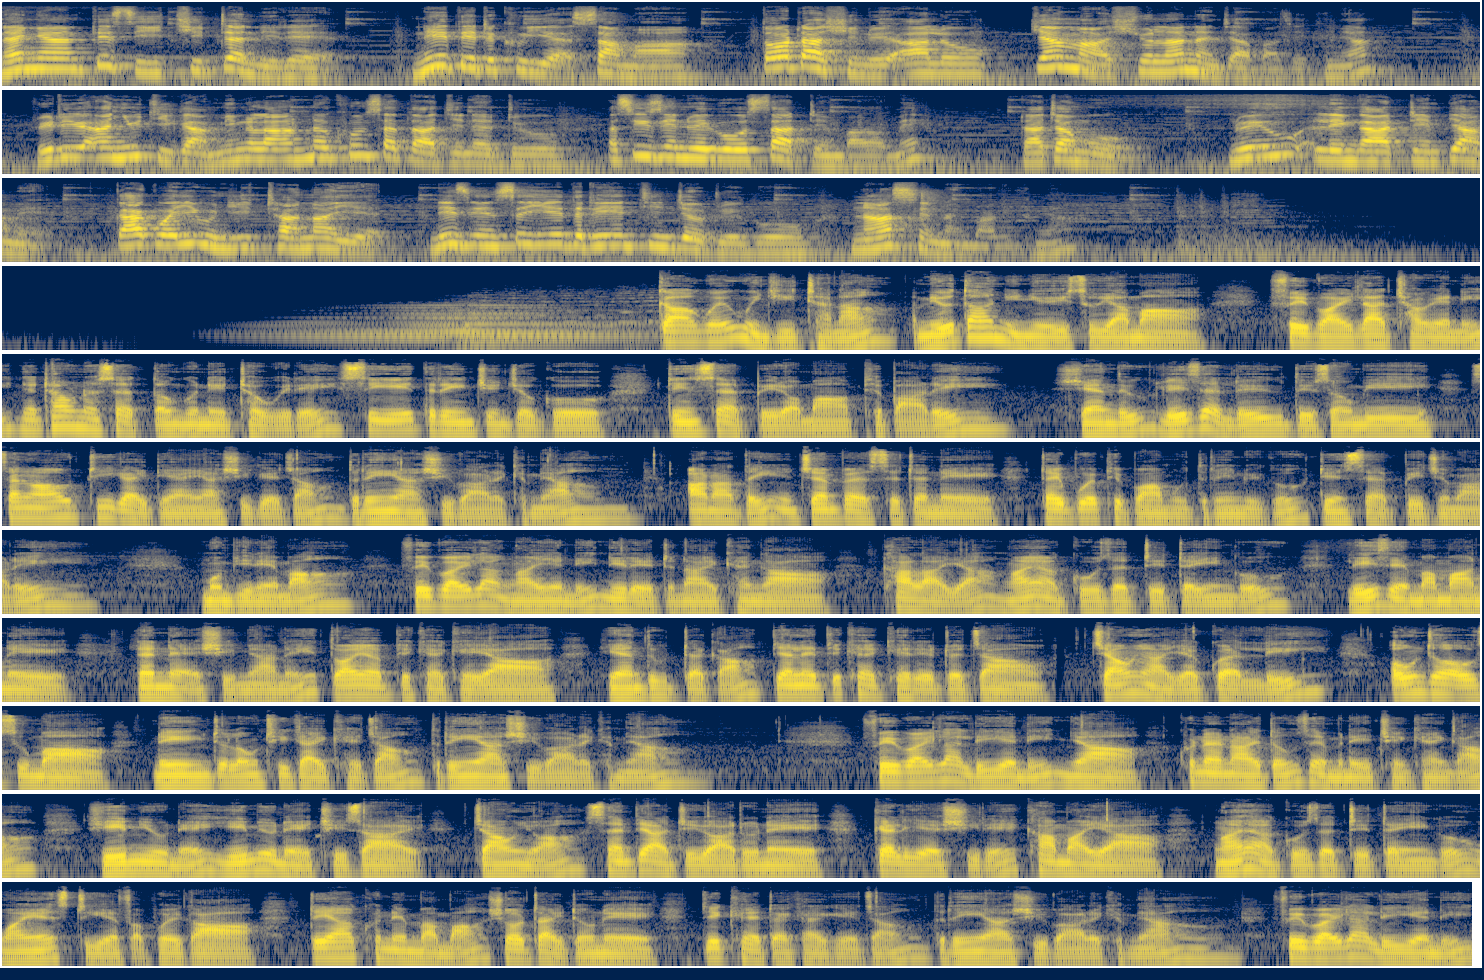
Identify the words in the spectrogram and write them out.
နိုင်ငံတစ္စီချီတက်နေတဲ့နေ့တစ်တစ်ခုရဲ့အစမှာတောတာရှင်တွေအားလုံးကျမ်းမာရှင်လန်းနိုင်ကြပါစေခင်ဗျာရေဒီယိုအန်ယူဂျီကမင်္ဂလာနှုတ်ခွန်းဆက်တာခြင်းနဲ့အတူအစီအစဉ်တွေကိုစတင်ပါတော့မယ်ဒါကြောင့်မို့ຫນွေဦးအလင်္ကာတင်ပြမယ်ကာကွယ်ရေးဝန်ကြီးဌာနရဲ့နေ့စဉ်စစ်ရေးသတင်းကျဉ်းချုပ်တွေကိုနားဆင်နိုင်ပါပြီခင်ဗျာ ကာကွယ်ဝင်ကြီးဌာနအမျိုးသားညီညွတ်ရေးဆိုရမှဖေဖော်ဝါရီလ6ရက်နေ့2023ခုနှစ်ထုတ်ဝေတဲ့စီရေးသတင်းကျဉ်းချုပ်ကိုတင်ဆက်ပေးတော့မှာဖြစ်ပါတယ်။ရန်သူ44ဦးသေဆုံးပြီး15ဦးထိခိုက်ဒဏ်ရာရရှိခဲ့ကြောင်းသတင်းရရှိပါရခင်ဗျာ။အာနာသိန်းအကြံဖက်စစ်တပ်နဲ့တိုက်ပွဲဖြစ်ပွားမှုသတင်းတွေကိုတင်ဆက်ပေးကြပါမယ်။မွန်ပြည်နယ်မှာ ဖေဖော်ဝါရီလ9ရက်နေ့နေ့လယ်တနာရီခန့်ကခလာရ991တရင်ကို40မမနဲ့လက်နက်အရှိများနဲ့တွားရောက်ပစ်ခတ်ခဲ့ရာရန်သူတပ်ကပြန်လည်ပစ်ခတ်ခဲ့တဲ့အတွက်ကြောင့်ကျောင်းရရက်ကွက်၄အုံတော်အုပ်စုမှနေအိမ်တစ်လုံးထိခိုက်ခဲ့ကြောင်းသတင်းရရှိပါရခင်ဗျာ ဖေဖော်ဝါရီလ၄ရက်နေ့ည9:30မိနစ်ချိန်ခန့်ကရေးမြို့နယ်ရေးမြို့နယ်ခြေဆိုင်ကျောင်းရွာစံပြကြေးရွာတို့နဲ့ကက်လျက်ရှိတဲ့ခမာယာ991တရင်ကို YSDF အဖွဲ့က109မှမှရှော့တိုက်တုံးနဲ့ပြစ်ခတ်တိုက်ခိုက်ခဲ့ကြောင်းသတင်းရရှိပါရခင်ဗျာ ဖေဖော်ဝါရီလ၄ရက်နေ့ည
